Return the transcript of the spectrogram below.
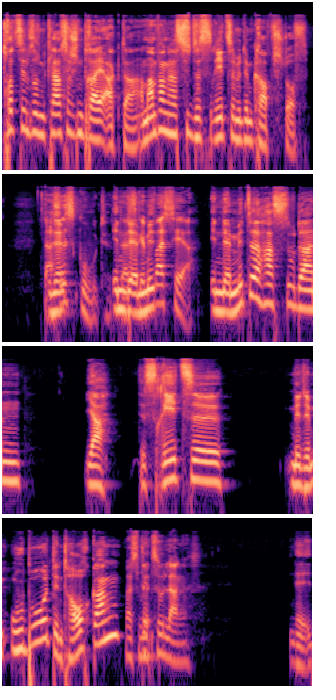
trotzdem so einen klassischen Dreiakter. Am Anfang hast du das Rätsel mit dem Kraftstoff. das der- ist gut. in das der gibt was her. In der Mitte hast du dann, ja, das Rätsel mit dem U-Boot, den Tauchgang. Was mir zu lang ist. Nee,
